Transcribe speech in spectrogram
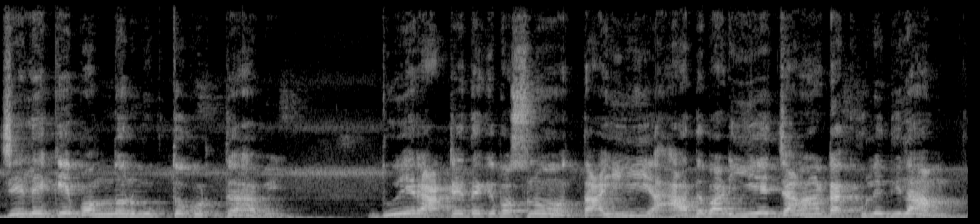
জেলেকে বন্ধনমুক্ত করতে হবে। দুয়ের আটে থেকে প্রশ্ন, তাই হাত বাড়িয়ে জানালাটা খুলে দিলাম।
